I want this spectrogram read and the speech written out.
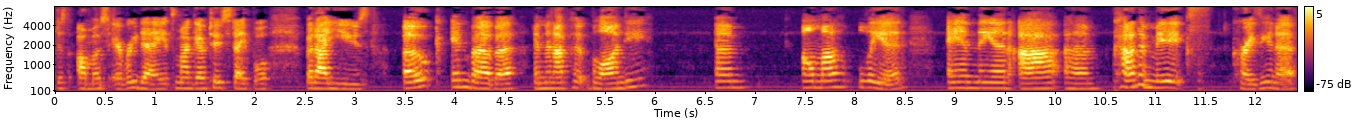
just almost every day. It's my go-to staple. But I use Oak and Bubba, and then I put Blondie um, on my lid, and then I um, kind of mix, crazy enough,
